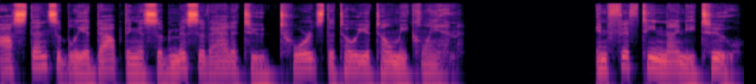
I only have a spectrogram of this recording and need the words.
ostensibly adopting a submissive attitude towards the Toyotomi clan. In 1592,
